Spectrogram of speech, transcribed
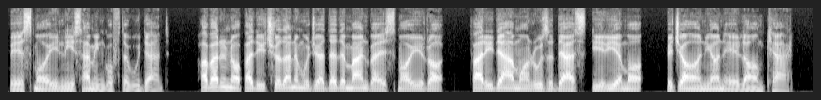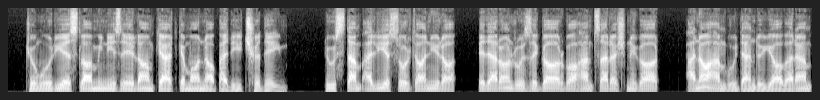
به اسماعیل نیز همین گفته بودند. خبر ناپدید شدن مجدد من و اسماعیل را فریده همان روز دستگیری ما به جهانیان اعلام کرد. جمهوری اسلامی نیز اعلام کرد که ما ناپدید شده ایم. دوستم علی سلطانی را که در آن روزگار با همسرش نگار پناه هم بودند و یاورم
